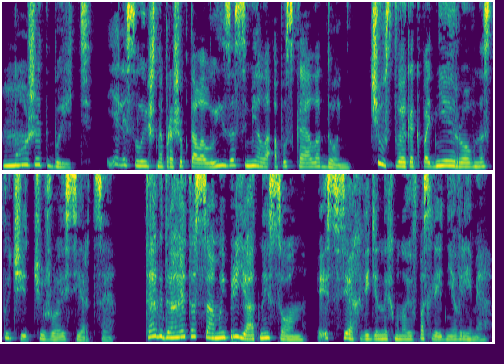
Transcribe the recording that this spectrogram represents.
«Может быть», — еле слышно прошептала Луиза, смело опуская ладонь, чувствуя, как под ней ровно стучит чужое сердце. «Тогда это самый приятный сон из всех виденных мною в последнее время»,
